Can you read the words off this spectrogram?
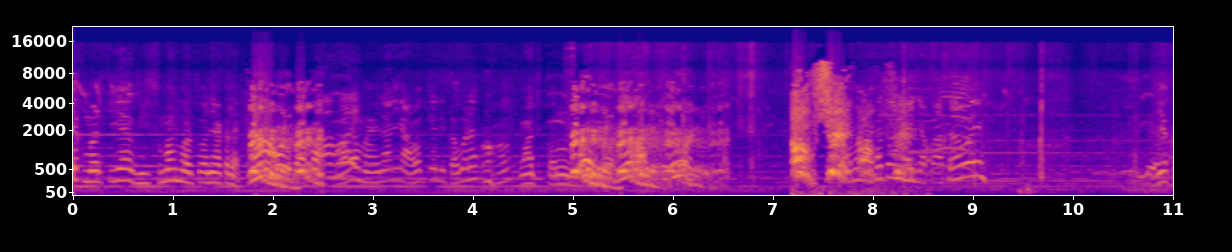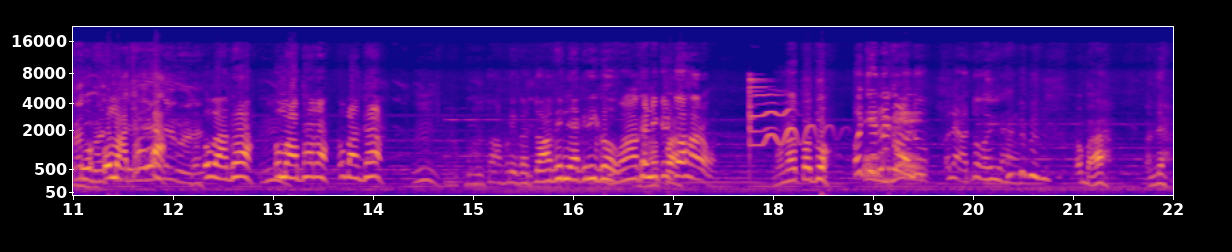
એક મરચી હે વીસ મણ મરચો નીકળે. મારે મહિનાની આવક કેટલી ખબર હે? પાંચ કરોડ રૂપિયા. એમાં માથે તો નહીં જા, પાછા હોય. ઓ મરચી માથા લઈ જાય મારે. ઓ બાઘા ઓ માથારા ઓ બાઘા તો આપણે કરતો આગળ નીકળી ગયો. આગળ નીકળી ગયો હારો. મને તો જો. ઓ કેટલે ગયો અલે આ તો અહીં આવ્યો. બા અલ્યા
